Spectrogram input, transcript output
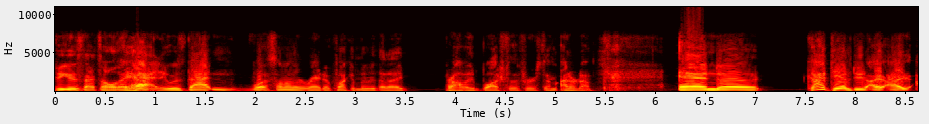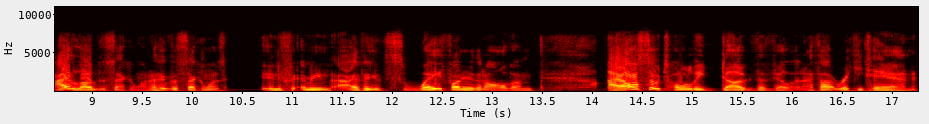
because that's all they had. It was that and what some other random fucking movie that I probably watched for the first time. I don't know. And uh goddamn, dude, I I, I love the second one. I think the second one's inf- I mean, I think it's way funnier than all of them. I also totally dug the villain. I thought Ricky Tan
